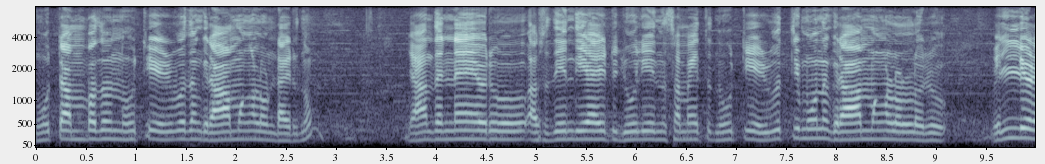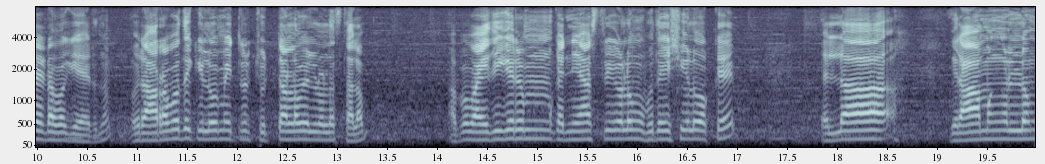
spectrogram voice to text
നൂറ്റമ്പതും നൂറ്റി എഴുപതും ഗ്രാമങ്ങളുണ്ടായിരുന്നു. ഞാൻ തന്നെ ഒരു അസുതേന്തിയായിട്ട് ജോലി ചെയ്യുന്ന സമയത്ത് നൂറ്റി എഴുപത്തി മൂന്ന് ഗ്രാമങ്ങളുള്ളൊരു വലിയൊരു ഇടവകയായിരുന്നു ഒരു അറുപത് കിലോമീറ്റർ ചുറ്റളവിലുള്ള സ്ഥലം. അപ്പോൾ വൈദികരും കന്യാസ്ത്രീകളും ഉപദേശികളും ഒക്കെ എല്ലാ ഗ്രാമങ്ങളിലും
